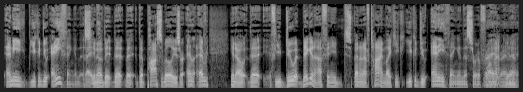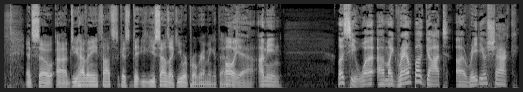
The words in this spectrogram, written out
any you can do anything in this. Right. You know, the, the the the possibilities are endless. Every, you know, the if you do it big enough and you spend enough time, like you you could do anything in this sort of format. right, you know, right. and so uh, do you have any thoughts? Because you sounds like you were programming at that. Oh age. yeah, I mean, let's see. What uh, my grandpa got a Radio Shack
